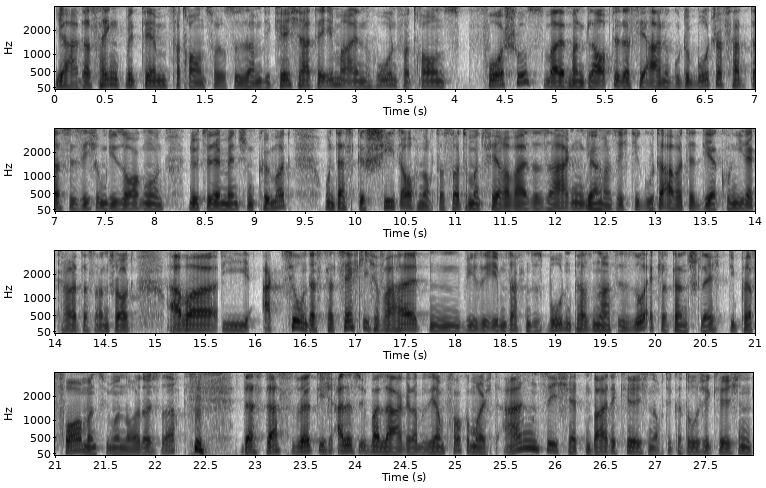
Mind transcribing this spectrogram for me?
Ja, das hängt mit dem Vertrauensverlust zusammen. Die Kirche hatte immer einen hohen Vertrauensvorschuss, weil man glaubte, dass sie eine gute Botschaft hat, dass sie sich um die Sorgen und Nöte der Menschen kümmert. Und das geschieht auch noch. Das sollte man fairerweise sagen, ja. wenn man sich die gute Arbeit der Diakonie, der Caritas anschaut. Aber die Aktion, das tatsächliche Verhalten, wie Sie eben sagten, des Bodenpersonals ist so eklatant schlecht, die Performance, wie man neudeutsch sagt, hm. dass das wirklich alles überlagert. Aber Sie haben vollkommen recht. An sich hätten beide Kirchen, auch die katholische Kirchen,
